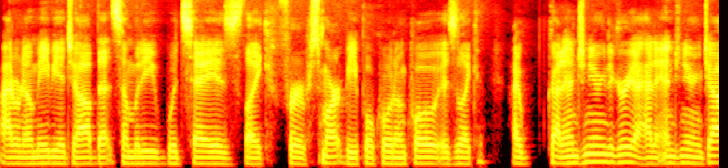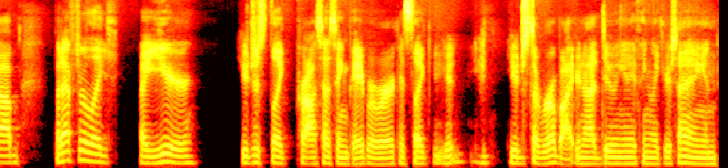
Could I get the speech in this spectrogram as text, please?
I don't know, maybe a job that somebody would say is like for smart people, quote unquote, is like, I got an engineering degree, I had an engineering job. But after like a year, you're just like processing paperwork. It's like you're, you're just a robot. You're not doing anything like you're saying. And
